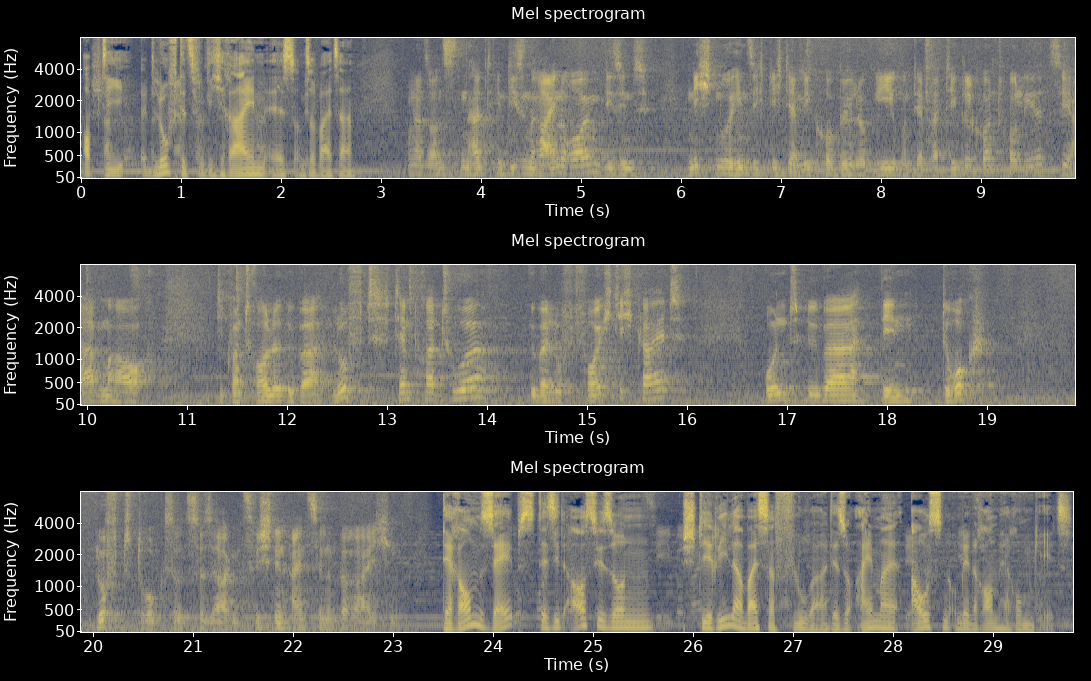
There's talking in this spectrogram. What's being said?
ob die Luft jetzt wirklich rein ist und so weiter. Und ansonsten hat in diesen Reinräumen, die sind nicht nur hinsichtlich der Mikrobiologie und der Partikel kontrolliert, sie haben auch die Kontrolle über Lufttemperatur, über Luftfeuchtigkeit und über den Druck, Luftdruck sozusagen zwischen den einzelnen Bereichen. Der Raum selbst, der sieht aus wie so ein steriler weißer Flur, der so einmal außen um den Raum herum geht.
